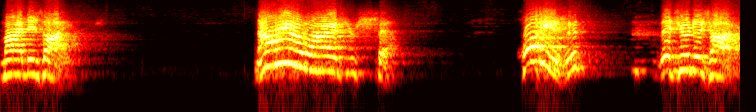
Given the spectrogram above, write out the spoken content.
my desires? Now analyze yourself. What is it that you desire?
